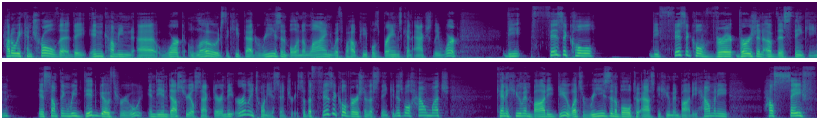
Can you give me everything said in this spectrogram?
How do we control the, the incoming uh, work loads to keep that reasonable and aligned with how people's brains can actually work? The physical the physical ver- version of this thinking is something we did go through in the industrial sector in the early 20th century. So the physical version of this thinking is well, how much can a human body do? What's reasonable to ask a human body? How many, how safe,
